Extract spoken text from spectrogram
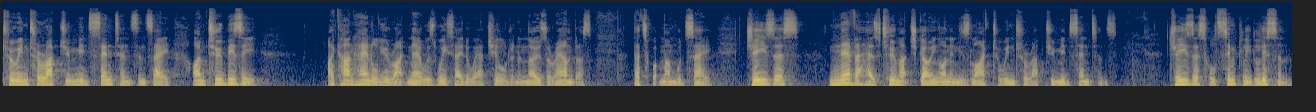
to interrupt you mid sentence and say, I'm too busy. I can't handle you right now, as we say to our children and those around us. That's what mum would say. Jesus never has too much going on in his life to interrupt you mid sentence. Jesus will simply listen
